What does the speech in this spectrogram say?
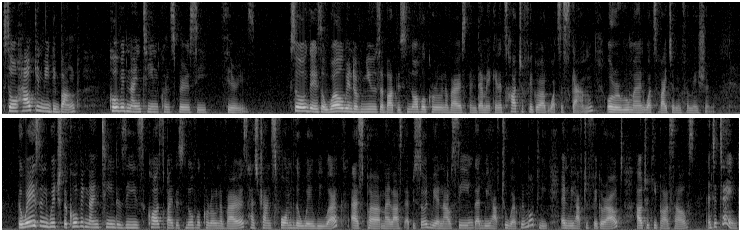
So, how can we debunk COVID 19 conspiracy theories? So, there's a whirlwind of news about this novel coronavirus pandemic, and it's hard to figure out what's a scam or a rumor and what's vital information. The ways in which the COVID 19 disease caused by this novel coronavirus has transformed the way we work. As per my last episode, we are now seeing that we have to work remotely and we have to figure out how to keep ourselves entertained.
